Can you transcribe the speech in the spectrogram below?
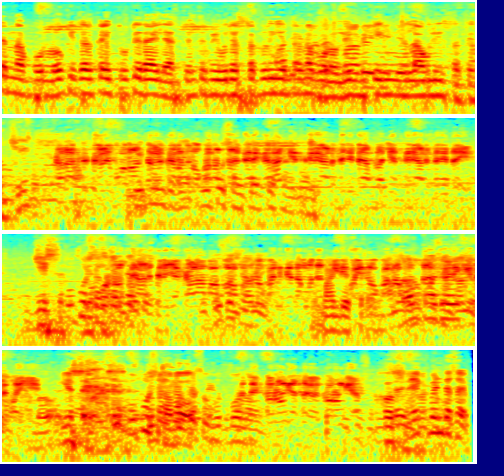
त्यांना बोललो की जर काही त्रुटी राहिल्या असतील तर मी उद्या सगळी यंत्रणा बोलवली मिटिंग लावली सर त्यांची. सगळे बोलून लोकांना सहकार्य करा शेतकरी अडचणीत आहे आपला शेतकरी अडचणीत आहे जी सर अडचणीच्या काळापासून लोकांनी त्यांना मदत केली पाहिजे लोकांना सहकार्य केलं पाहिजे येस सर ते करून घ्या सगळं करून घ्या एक मिनिट साहेब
